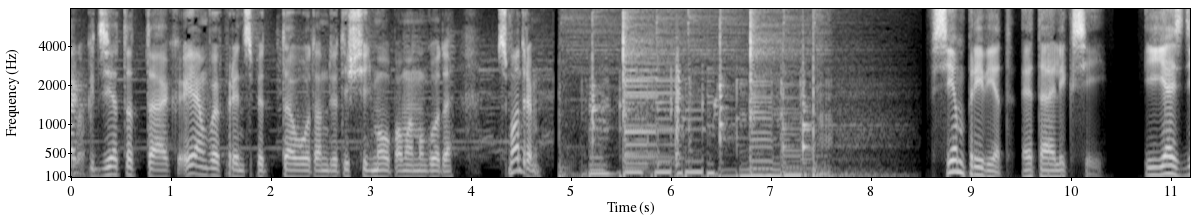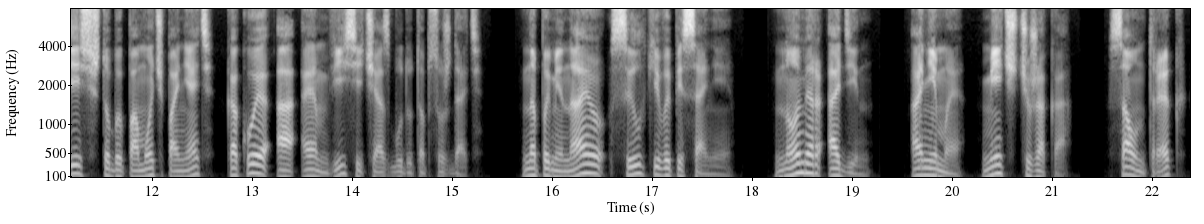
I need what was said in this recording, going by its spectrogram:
Наверное. где-то так. И МВ, в принципе, того там 2007, по-моему, года. Смотрим. Всем привет, это Алексей. И я здесь, чтобы помочь понять, какое АМВ сейчас будут обсуждать. Напоминаю, ссылки в описании. Номер один. Аниме «Меч чужака». Саундтрек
